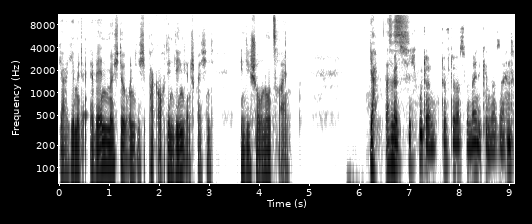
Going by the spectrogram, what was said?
ja, hiermit erwähnen möchte. Und ich packe auch den Link entsprechend in die Show Notes rein. Ja, das Hört ist. sich gut an. Dürfte was für meine Kinder sein.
